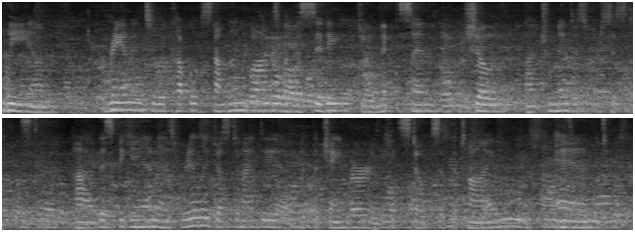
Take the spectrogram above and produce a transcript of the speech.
We um, ran into a couple of stumbling blocks, but the city, Joe Nicholson, showed uh, tremendous persistence. Uh, this began as really just an idea with the chamber and Keith Stokes at the time, and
